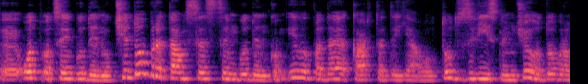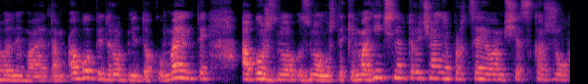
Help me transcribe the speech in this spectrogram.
Е, От оцей будинок. Чи добре там все з цим будинком? І випадає карта диявол. Тут, звісно, нічого доброго немає. Там або підробні документи, або ж знову, знову ж таки магічне втручання, про це я вам ще скажу.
